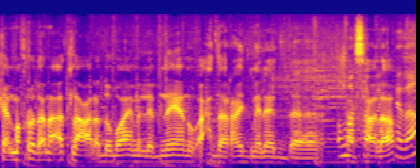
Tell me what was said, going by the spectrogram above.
كان المفروض أنا أطلع على دبي من لبنان وأحضر عيد ميلاد شيف هلا؟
